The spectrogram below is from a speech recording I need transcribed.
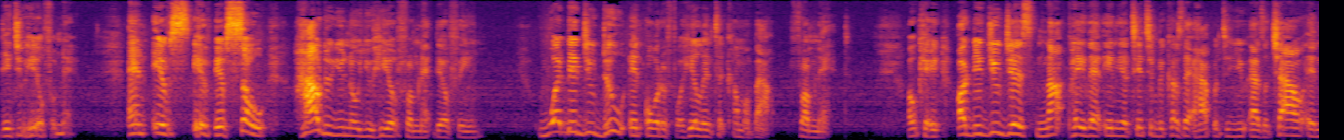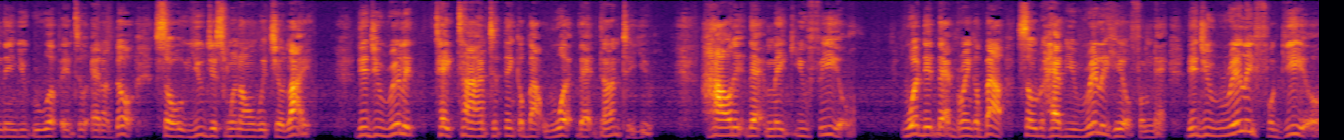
Did you heal from that? And if if if so, how do you know you healed from that, Delphine? What did you do in order for healing to come about from that? Okay, or did you just not pay that any attention because that happened to you as a child and then you grew up into an adult? So you just went on with your life. Did you really take time to think about what that done to you? How did that make you feel? What did that bring about? So have you really healed from that? Did you really forgive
